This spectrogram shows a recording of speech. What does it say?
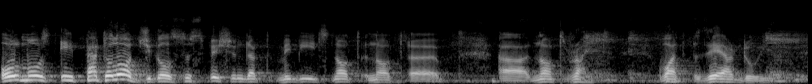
almost a pathological suspicion that maybe it's not, not, uh, uh, not right what they are doing.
